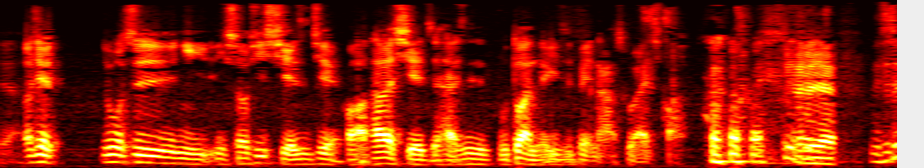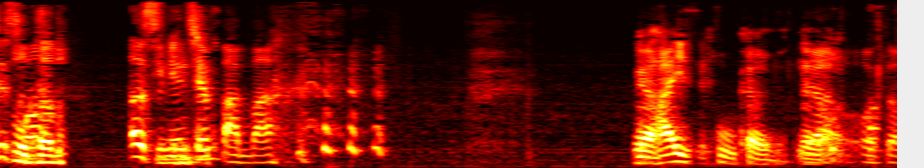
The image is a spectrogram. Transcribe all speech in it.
，Yeah. 而且如果是你你熟悉鞋子界的话，他的鞋子还是不断的一直被拿出来炒，对对对，你是说二十年前版吧？没有，他一直复刻的那种。Yeah, 我懂。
